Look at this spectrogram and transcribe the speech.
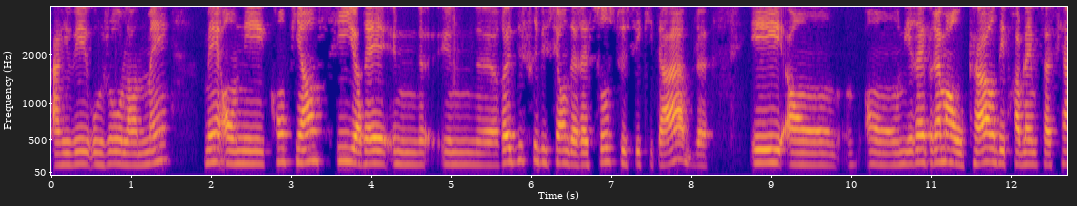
arriver au jour au lendemain mais on est confiant s'il y aurait une, une redistribution de ressources plus équitable et on, on irait vraiment au cœur des problèmes sociaux,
